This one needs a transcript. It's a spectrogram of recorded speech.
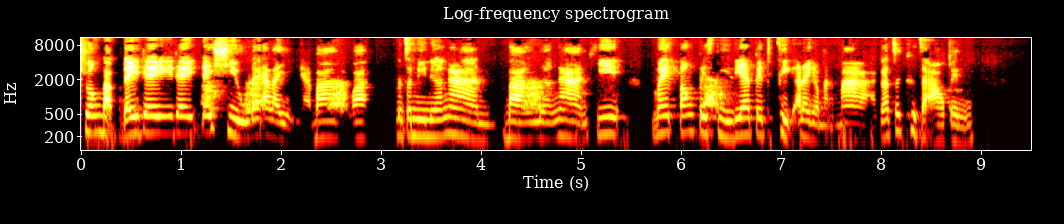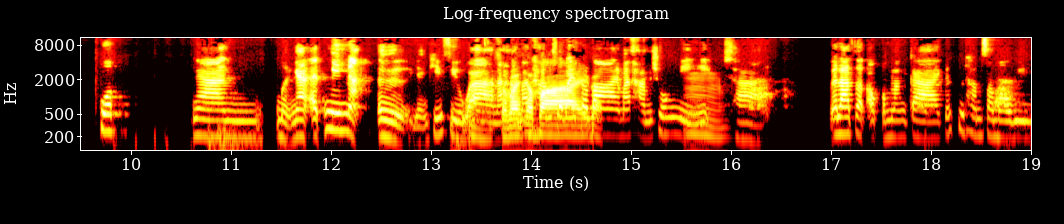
ช่วงแบบได้ได้ได้ได้ chill ได้อะไรอย่างเงี้ยบ้างแต่ว่า มันจะมีเนื้องานบางเนื้องานที่ไม่ต้องไปซีเรียสไป fix อะไรกับมันมากอะค่ะก็จะคือจะเอาเป็นพวกงานเหมือนงานแอดมินอะเอออย่างที่ฟิวว่านะคะมาทำสบายสบายๆมาทำช่วงนี้อืมใช่เวลาจัดออกกำลังกายก็คือทำ small win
